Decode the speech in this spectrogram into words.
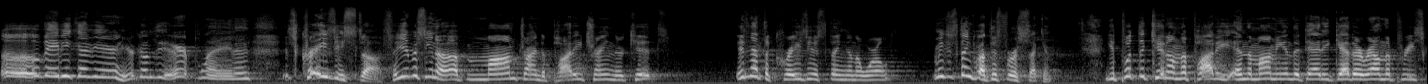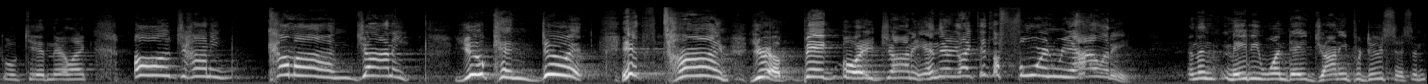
oh, baby, come here. Here comes the airplane. And it's crazy stuff. Have you ever seen a, a mom trying to potty train their kids? Isn't that the craziest thing in the world? I mean, just think about this for a second. You put the kid on the potty, and the mommy and the daddy gather around the preschool kid, and they're like, Oh, Johnny, come on, Johnny. You can do it. It's time. You're a big boy, Johnny. And they're like, it's a foreign reality. And then maybe one day Johnny produces, and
